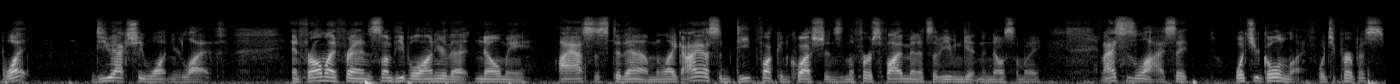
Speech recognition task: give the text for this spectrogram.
What do you actually want in your life? And for all my friends, some people on here that know me, I ask this to them. And like I ask some deep fucking questions in the first five minutes of even getting to know somebody. And I ask this a lot. I say, What's your goal in life? What's your purpose?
